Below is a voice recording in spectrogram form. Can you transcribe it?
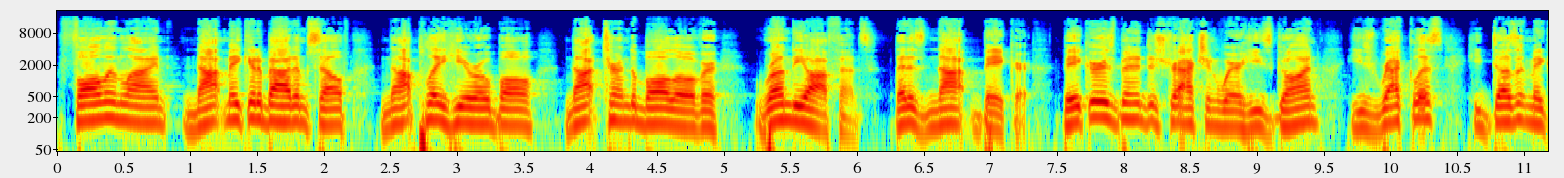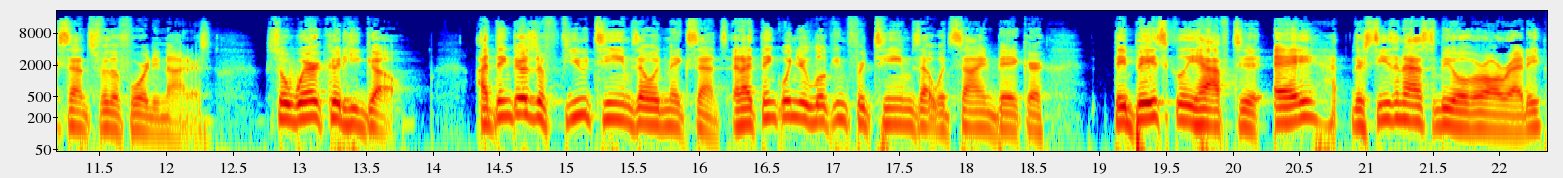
fall in line, not make it about himself, not play hero ball, not turn the ball over, run the offense. That is not Baker. Baker has been a distraction where he's gone. He's reckless. He doesn't make sense for the 49ers. So where could he go? I think there's a few teams that would make sense. And I think when you're looking for teams that would sign Baker, they basically have to A, their season has to be over already,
